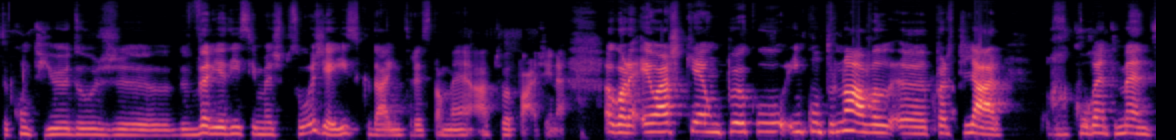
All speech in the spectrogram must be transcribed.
de conteúdos uh, de variadíssimas pessoas e é isso que dá interesse também à tua página. Agora, eu acho que é um pouco incontornável partilhar recorrentemente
